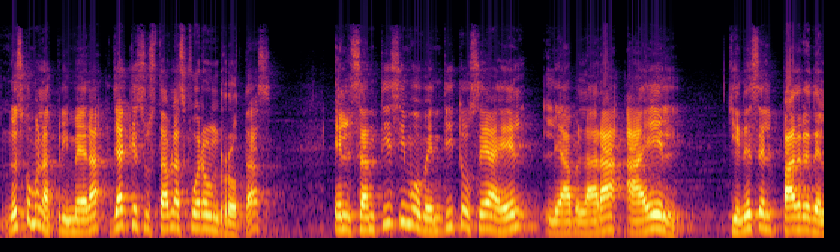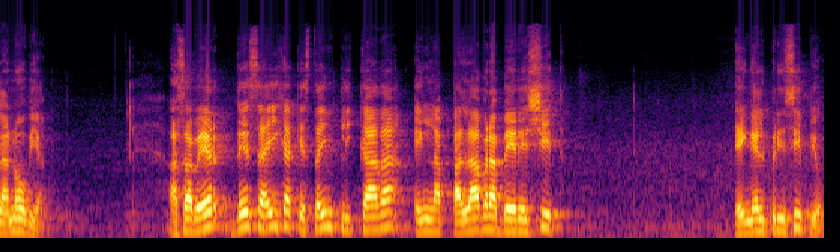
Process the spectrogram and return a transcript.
no es como la primera, ya que sus tablas fueron rotas. El Santísimo bendito sea Él, le hablará a Él, quien es el padre de la novia. A saber, de esa hija que está implicada en la palabra Bereshit, en el principio.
